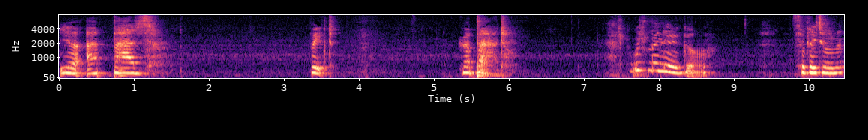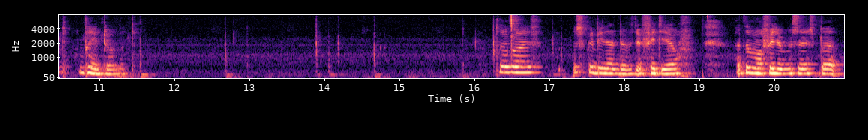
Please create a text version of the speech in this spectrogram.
You're a bad. Wait. You're bad. Where's my name go? I play tournament? I'm playing tournament. So guys, this to be the end of the video. I don't know what video was this, but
